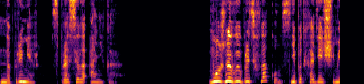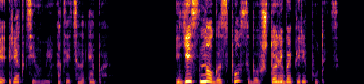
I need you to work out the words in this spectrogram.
«Например?» — спросила Аника. «Можно выбрать флакон с неподходящими реактивами», — ответила Эба. «Есть много способов что-либо перепутать.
